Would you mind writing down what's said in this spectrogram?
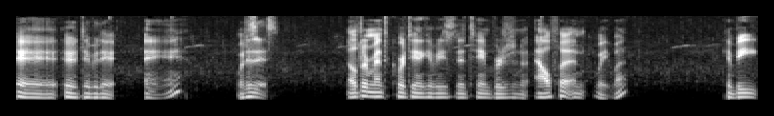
uh, eh? What is this? Elder Manticore can be used in a tamed version of Alpha and wait, what? Can be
